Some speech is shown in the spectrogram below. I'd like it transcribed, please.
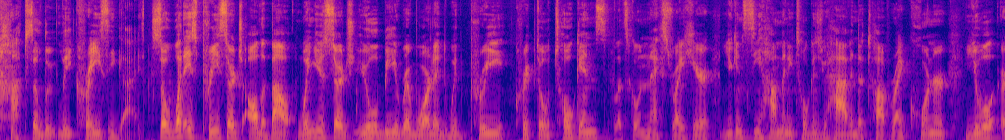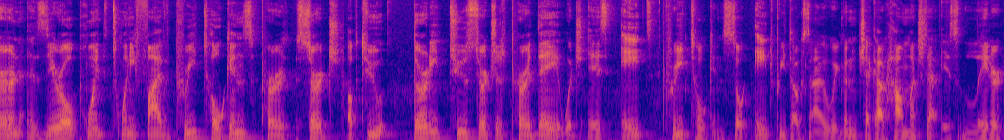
absolutely crazy, guys. So what is Presearch all about? When you search, you'll be rewarded with pre-crypto tokens. Let's go next right here. You can see how many tokens you have in the top right corner. You will earn 0.25 pre-tokens per search up to 32 searches per day, which is eight pre-tokens. So eight pre-tokens. We're gonna check out how much that is later.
